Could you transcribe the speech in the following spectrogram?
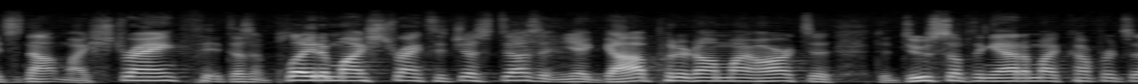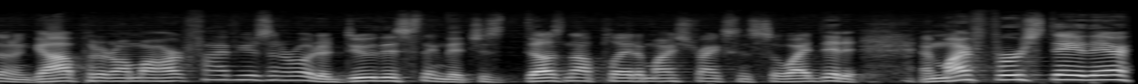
It's not my strength. It doesn't play to my strength. It just doesn't. And yet, God put it on my heart to, to do something out of my comfort zone. And God put it on my heart five years in a row to do this thing that just does not play to my strengths. And so I did it. And my first day there,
